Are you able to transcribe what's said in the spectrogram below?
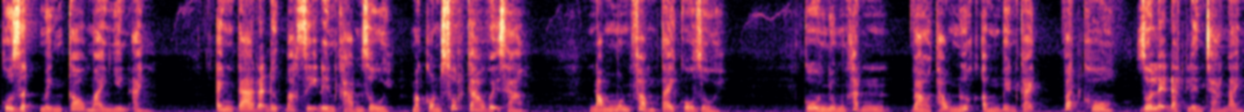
Cô giật mình cau mày nhìn anh. Anh ta đã được bác sĩ đến khám rồi mà còn sốt cao vậy sao? Nóng muốn phỏng tay cô rồi. Cô nhúng khăn vào thau nước ấm bên cạnh, vắt khô rồi lại đặt lên trán anh.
